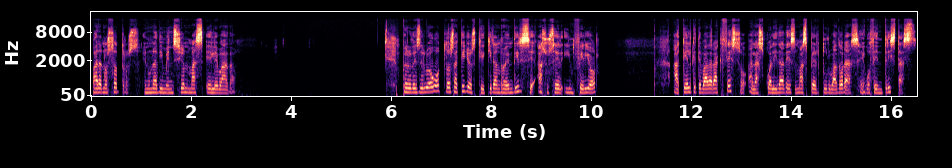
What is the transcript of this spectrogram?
para nosotros en una dimensión más elevada. Pero desde luego todos aquellos que quieran rendirse a su ser inferior, aquel que te va a dar acceso a las cualidades más perturbadoras, egocentristas,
